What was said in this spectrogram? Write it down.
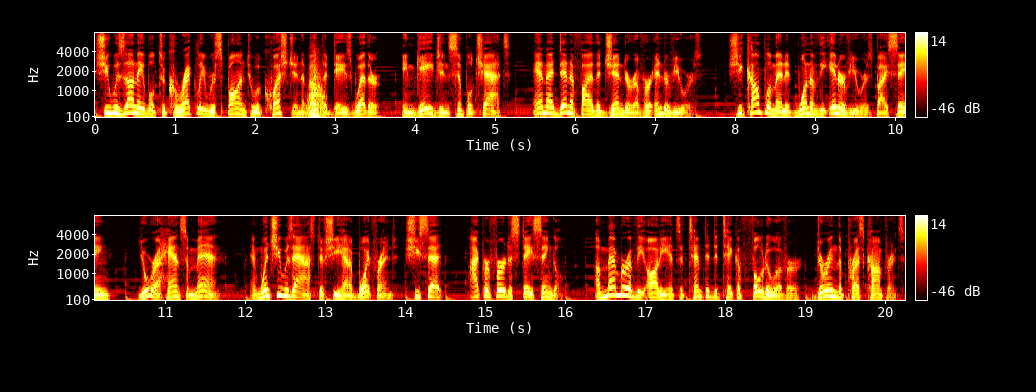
She was unable to correctly respond to a question about the day's weather, engage in simple chats, and identify the gender of her interviewers. She complimented one of the interviewers by saying, You're a handsome man. And when she was asked if she had a boyfriend, she said, I prefer to stay single. A member of the audience attempted to take a photo of her during the press conference,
